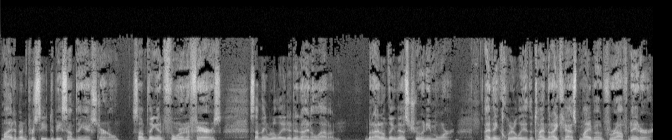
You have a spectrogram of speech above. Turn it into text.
might have been perceived to be something external, something in foreign affairs, something related to 9 11. But I don't think that's true anymore. I think clearly at the time that I cast my vote for Ralph Nader,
